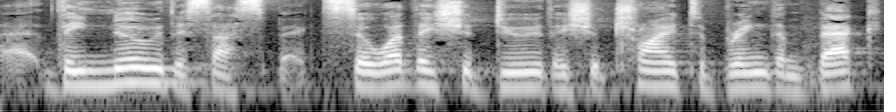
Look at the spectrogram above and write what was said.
uh, they know the suspects. So what they should do, they should try to bring them back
